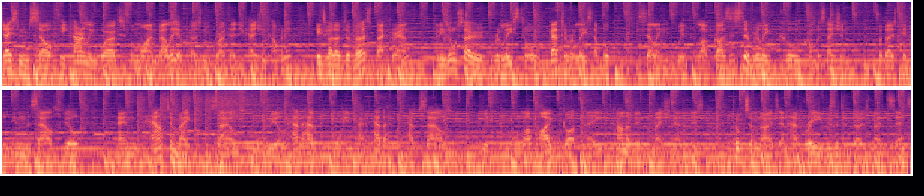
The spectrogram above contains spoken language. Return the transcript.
Jason himself, he currently works for Mindvalley, a personal growth education company. He's got a diverse background and he's also released or about to release a book, Selling with Love. Guys, this is a really cool conversation for those people in the sales field and how to make sales more real, how to have more impact, how to have sales with more love. I got a ton of information out of this, took some notes, and have revisited those notes since.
